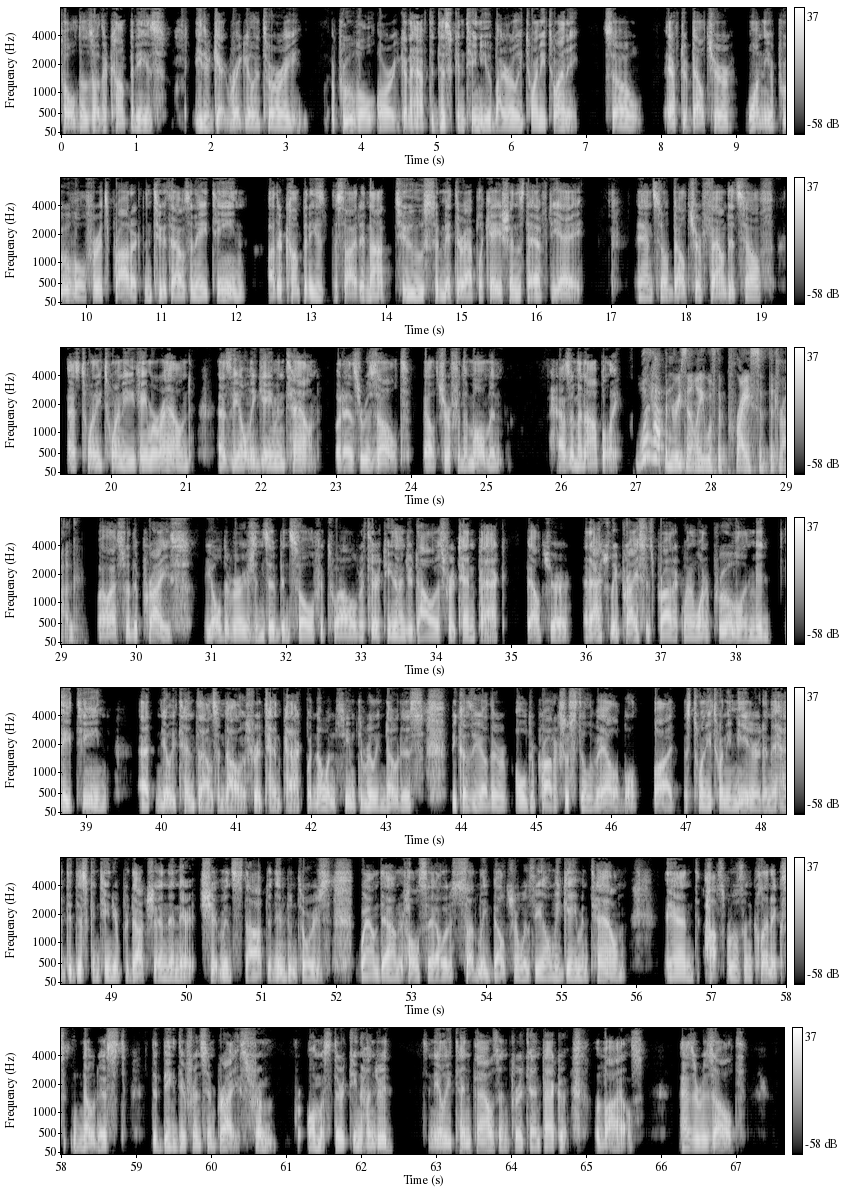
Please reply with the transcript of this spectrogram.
told those other companies either get regulatory approval or you're going to have to discontinue by early 2020. So after Belcher won the approval for its product in 2018, other companies decided not to submit their applications to FDA. And so Belcher found itself, as 2020 came around, as the only game in town. But as a result, Belcher, for the moment, has a monopoly. What happened recently with the price of the drug? Well, as for the price, the older versions have been sold for twelve or thirteen hundred dollars for a ten pack. Belcher had actually priced its product when it won approval in mid eighteen at nearly $10,000 for a 10 pack, but no one seemed to really notice because the other older products are still available. But as 2020 neared and they had to discontinue production and their shipments stopped and inventories wound down at wholesalers, suddenly Belcher was the only game in town. And hospitals and clinics noticed the big difference in price from almost 1300 to nearly 10,000 for a 10 pack of, vials. As a result,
